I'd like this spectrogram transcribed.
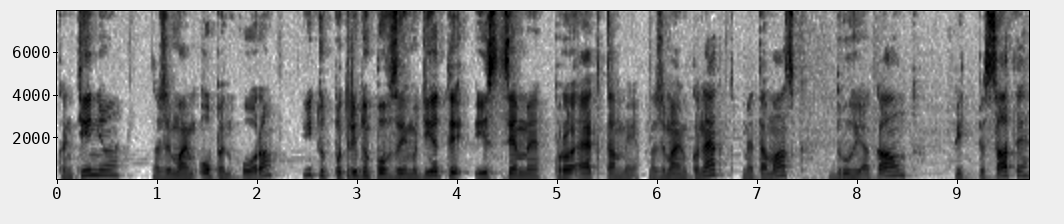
Continue, нажимаємо Open Aura. І тут потрібно повзаємодіяти із цими проектами. Нажимаємо Connect, Metamask, другий аккаунт, підписати.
